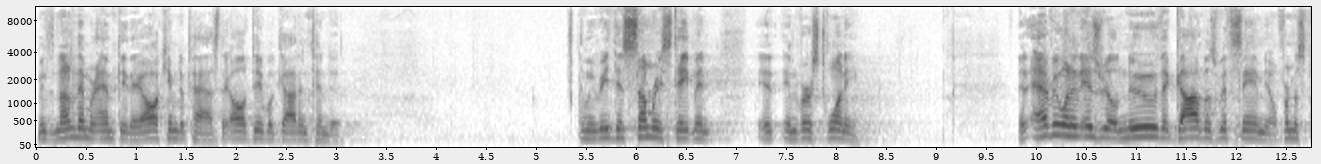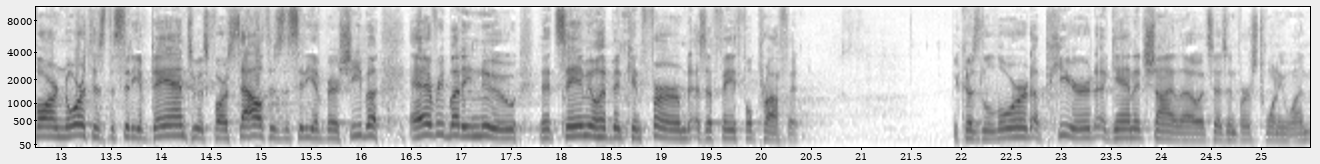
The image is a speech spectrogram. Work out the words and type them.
It means none of them were empty. They all came to pass. They all did what God intended. And we read this summary statement in verse 20 that everyone in Israel knew that God was with Samuel. From as far north as the city of Dan to as far south as the city of Beersheba, everybody knew that Samuel had been confirmed as a faithful prophet. Because the Lord appeared again at Shiloh, it says in verse 21.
